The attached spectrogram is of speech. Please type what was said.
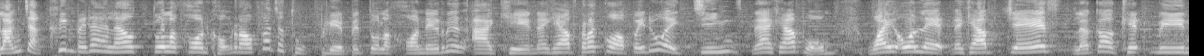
หลังจากขึ้นไปได้แล้วตัวละครของเราก็จะถูกเปลี่ยนเป็นตัวละครในเรื่อง Arcane นะครับประกอบไปด้วยจิงนะครับผมไวโอเลตนะครับเจสแล้วก็เคทริน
